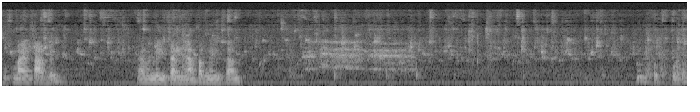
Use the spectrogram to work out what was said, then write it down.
Hindi kumain sa akin. Namiminsan lang, pag minsan. Hmm, puto.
